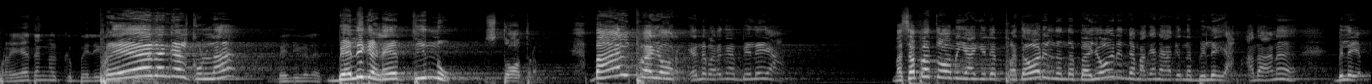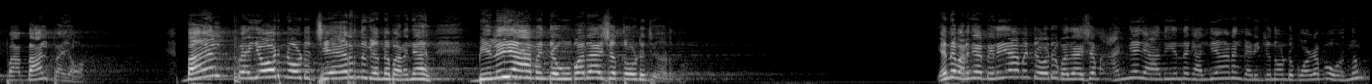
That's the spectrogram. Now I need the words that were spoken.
പ്രേതങ്ങൾക്ക് ബലി പ്രേതങ്ങൾക്കുള്ള ബലികളെ. ബലികളെ തിന്നു. സ്തോത്രം. ബാൽപയോർ എന്ന് പറഞ്ഞ ബിലയാണ്. മസപ്പത്തോമിയാങ്കിലെ പദോറിൽ നിന്ന് ബയോറിന്റെ മകനാകുന്ന ബിലയ. അതാണ് ബിലയ ബാൽ പയോർ ബാൽ പയോറിനോട് ചേർന്നു എന്ന് പറഞ്ഞാൽ ബിലയാമിന്റെ ഉപദേശത്തോട് ചേർന്നു. എന്ന് പറഞ്ഞാൽ ബിലയാമിന്റെ ഒരു ഉപദേശം അന്യജാതിയിൽ നിന്ന് കല്യാണം കഴിക്കുന്നതുകൊണ്ട് കുഴപ്പമൊന്നും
